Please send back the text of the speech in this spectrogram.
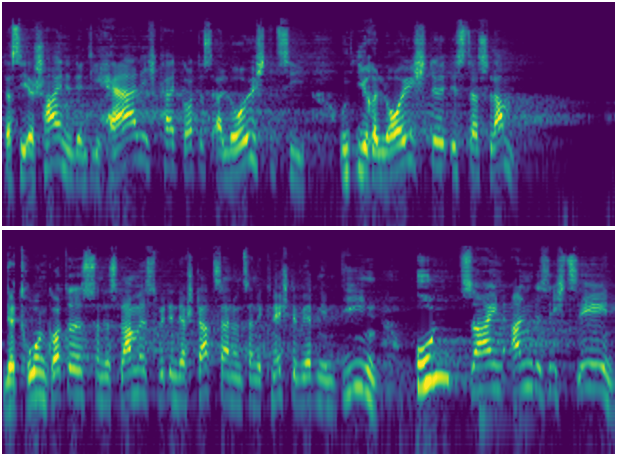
dass sie erscheinen, denn die Herrlichkeit Gottes erleuchtet sie und ihre Leuchte ist das Lamm. Der Thron Gottes und des Lammes wird in der Stadt sein und seine Knechte werden ihm dienen und sein Angesicht sehen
